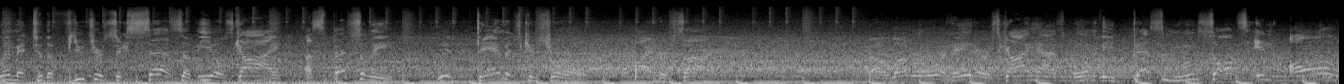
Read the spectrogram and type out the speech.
limit to the future success of Iyo Sky, especially with Damage CTRL by her side. Well, lover or hater, Sky has one of the best moonsaults in all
